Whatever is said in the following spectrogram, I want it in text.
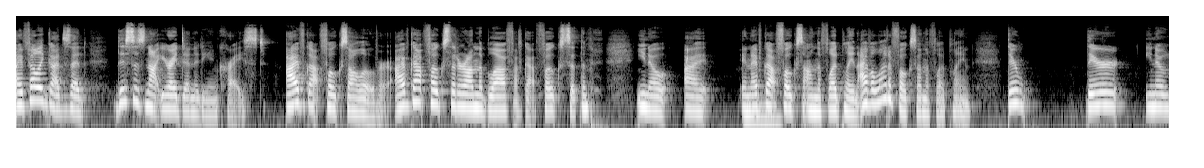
I felt like God said, "This is not your identity in Christ." I've got folks all over. I've got folks that are on the bluff. I've got folks at the, you know, I, and I've got mm. folks on the floodplain. I have a lot of folks on the floodplain. They're, they're, you know,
